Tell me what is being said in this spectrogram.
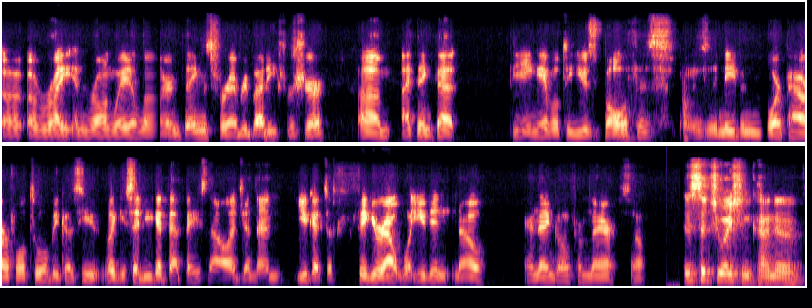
a, a right and wrong way to learn things for everybody for sure um, i think that being able to use both is is an even more powerful tool because you like you said you get that base knowledge and then you get to figure out what you didn't know and then go from there so this situation kind of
